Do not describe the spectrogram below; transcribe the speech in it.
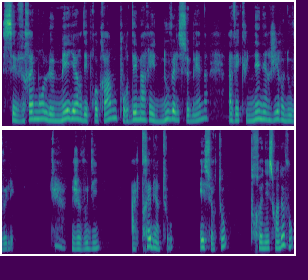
c'est vraiment le meilleur des programmes pour démarrer une nouvelle semaine avec une énergie renouvelée. Je vous dis à très bientôt et surtout, prenez soin de vous.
